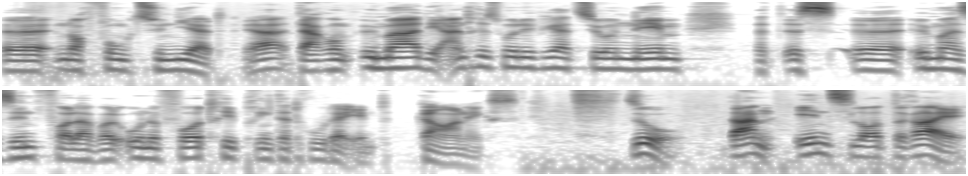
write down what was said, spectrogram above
äh, noch funktioniert. Ja? Darum immer die Antriebsmodifikation nehmen. Das ist äh, immer sinnvoller, weil ohne Vortrieb bringt das Ruder eben gar nichts. So, dann in Slot 3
